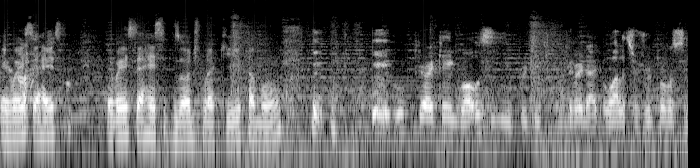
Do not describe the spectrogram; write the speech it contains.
eu vou encerrar esse, eu vou encerrar esse episódio por aqui, tá bom? O pior é que é igualzinho, porque, tipo, de verdade. Ô, Wallace, eu juro pra você.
